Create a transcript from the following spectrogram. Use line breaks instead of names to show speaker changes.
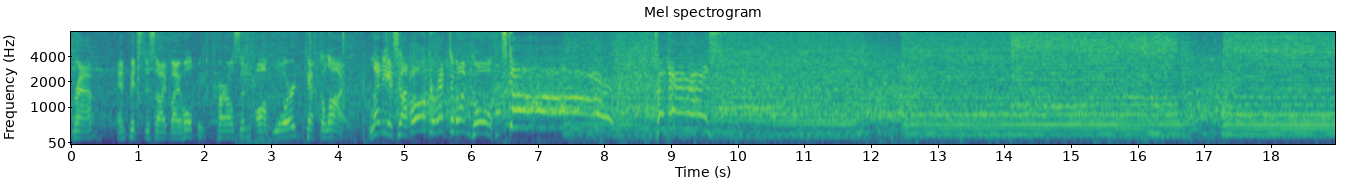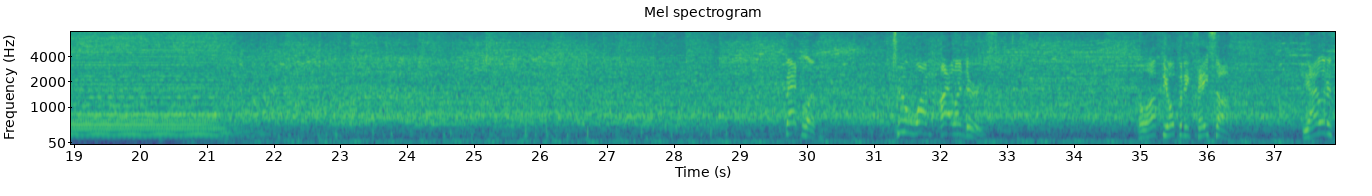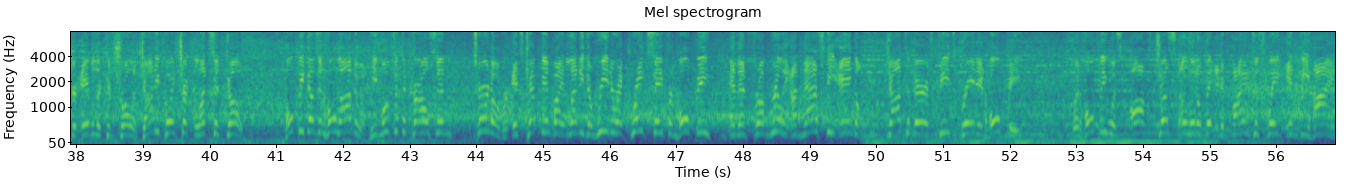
grab and pitched aside by Holtby. Carlson off Ward, kept alive. Leddy a shot. Oh, directed on goal. Score! Bedlam. 2-1 Islanders.
Well, off the opening faceoff, the Islanders are able to control it. Johnny Boychuk lets it go. Holtby doesn't hold on to it. He moves it to Carlson. Turnover. It's kept in by Leddy. The redirect. Great save from Holtby. And then from really a nasty angle, John Tavares beats Braden Holtby. But Holtby was off just a little bit, and it finds its way in behind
